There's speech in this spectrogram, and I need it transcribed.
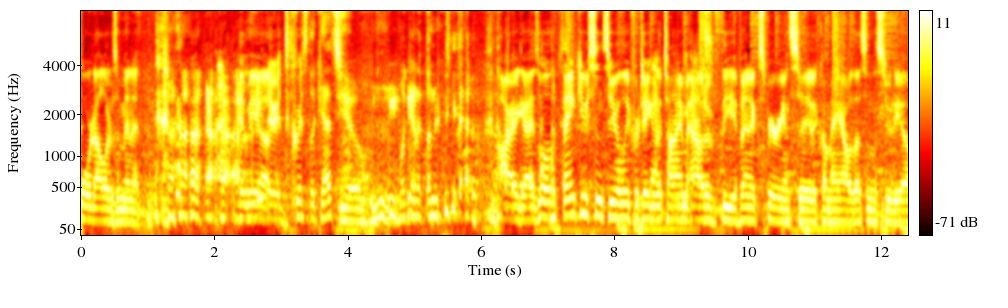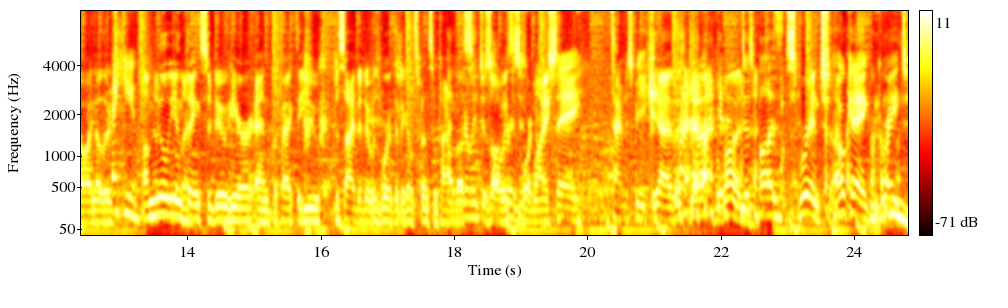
four dollars a minute. Hit me up. Either it's Chris Locascio. Mm, what kind of thunder do you have? All right, guys. Well, thank you sincerely for taking Yeah, the time out of the event experience today to come hang out with us in the studio. I know there's Thank you. a million Absolutely. things to do here, and the fact that you decided it was worth it to come spend some time I with us literally just is always Chris's important to me. say, "Time to speak." Yeah, just get up, run, Just buzz. sprint. Okay, great.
